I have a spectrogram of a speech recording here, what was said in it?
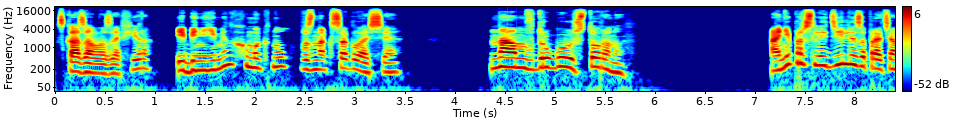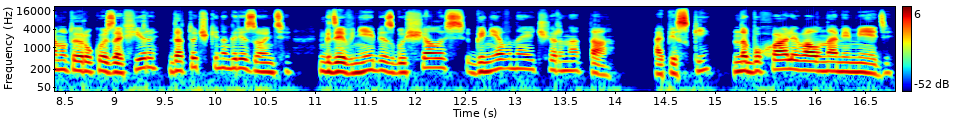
сказала Зафира, и Беньямин хмыкнул в знак согласия. «Нам в другую сторону». Они проследили за протянутой рукой Зафиры до точки на горизонте, где в небе сгущалась гневная чернота, а пески набухали волнами меди.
